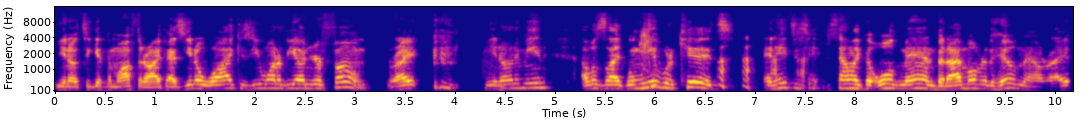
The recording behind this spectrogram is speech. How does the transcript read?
you know, to get them off their iPads. You know why? Because you want to be on your phone, right? you know what I mean? I was like, when we were kids, and hate to sound like the old man, but I'm over the hill now, right?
